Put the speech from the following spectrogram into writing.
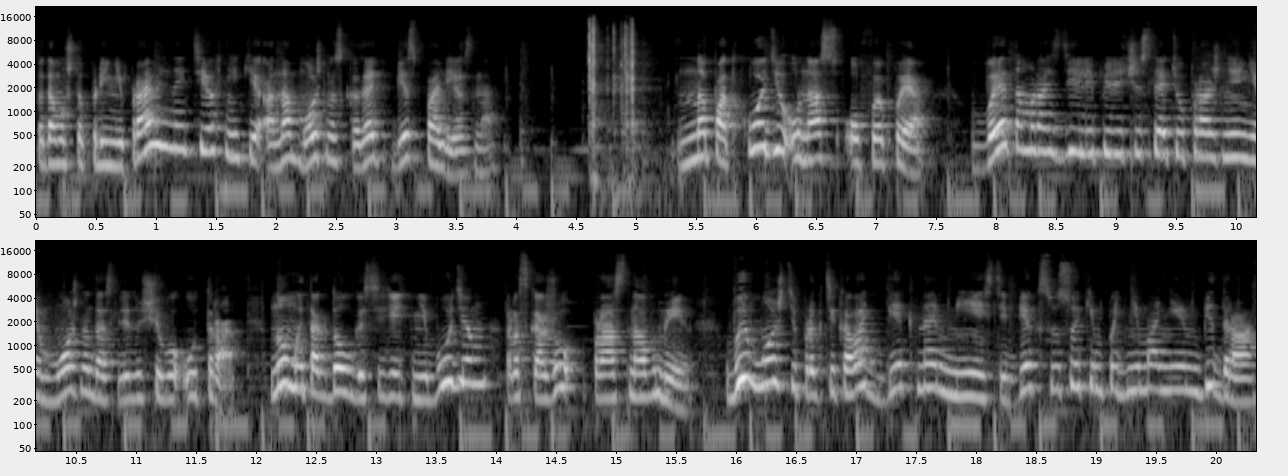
потому что при неправильной технике она, можно сказать, бесполезна. На подходе у нас ОФП в этом разделе перечислять упражнения можно до следующего утра. Но мы так долго сидеть не будем, расскажу про основные. Вы можете практиковать бег на месте, бег с высоким подниманием бедра,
